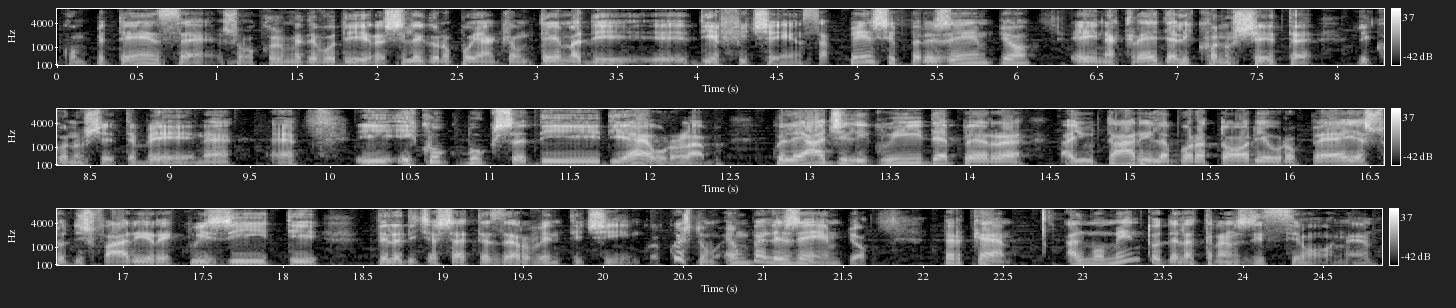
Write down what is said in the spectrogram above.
competenze, insomma, come devo dire, si leggono poi anche a un tema di, eh, di efficienza. Pensi per esempio, e in Accredia li conoscete, li conoscete bene, eh, i, i, cookbooks di, di Eurolab, quelle agili guide per aiutare i laboratori europei a soddisfare i requisiti della 17025. Questo è un bel esempio perché al momento della transizione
